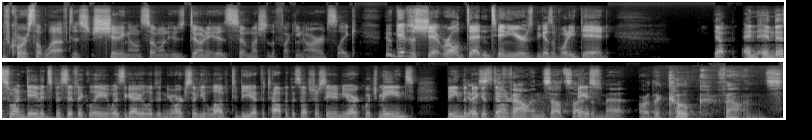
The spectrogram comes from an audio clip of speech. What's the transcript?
of course the left is shitting on someone who's donated so much to the fucking arts. Like, who gives a shit? We're all dead in ten years because of what he did. Yep. And in this one, David specifically was the guy who lived in New York, so he loved to be at the top of the social scene in New York, which means being the Yes, biggest the donor. fountains outside Biggest- the Met are the Koch fountains,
